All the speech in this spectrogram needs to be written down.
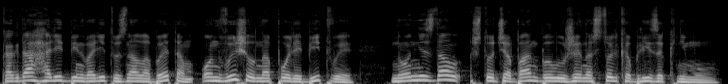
Когда Халид бин Валид узнал об этом, он вышел на поле битвы – но он не знал, что Джабан был уже настолько близок к нему.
